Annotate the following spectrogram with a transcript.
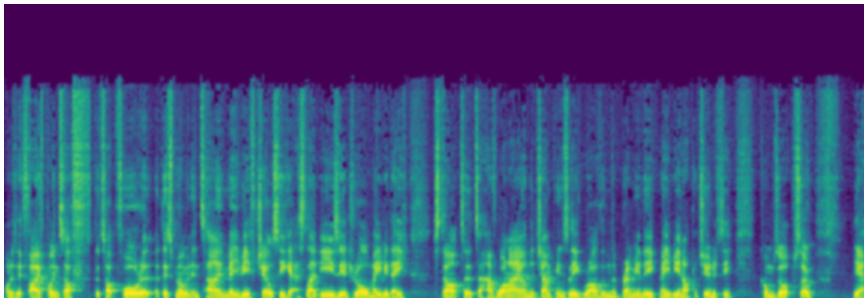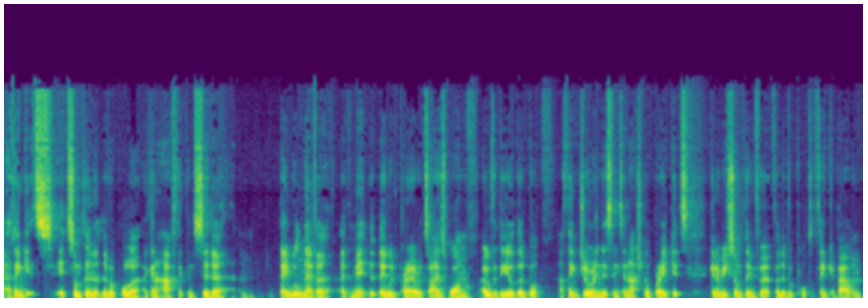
what is it, five points off the top four at, at, this moment in time. Maybe if Chelsea get a slightly easier draw, maybe they start to, to have one eye on the Champions League rather than the Premier League. Maybe an opportunity comes up. So, yeah, I think it's it's something that Liverpool are, are going to have to consider, and they will never admit that they would prioritise one over the other. But I think during this international break, it's going to be something for, for Liverpool to think about and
